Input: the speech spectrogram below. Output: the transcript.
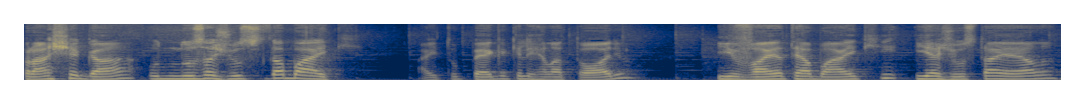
para chegar nos ajustes da bike. Aí tu pega aquele relatório e vai até a bike e ajusta ela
